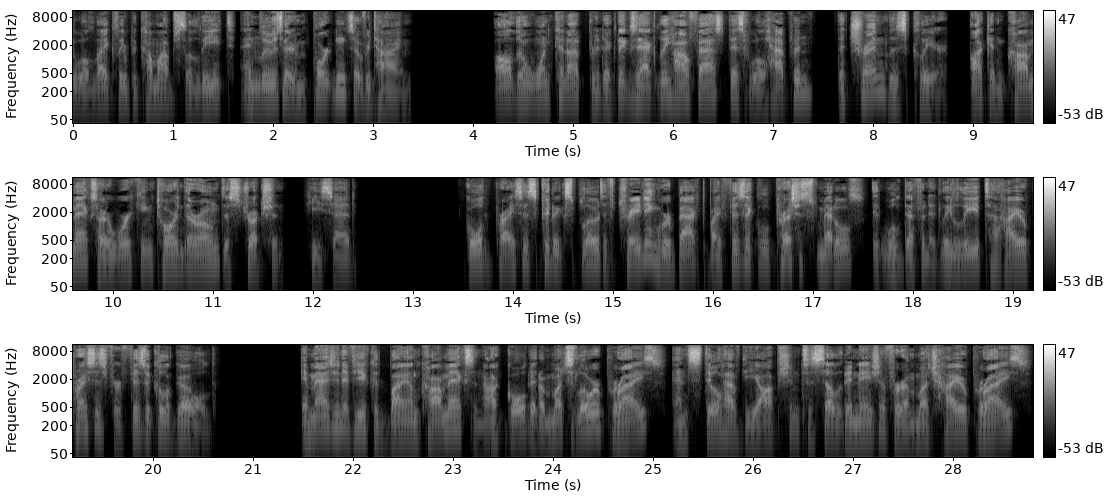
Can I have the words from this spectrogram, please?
will likely become obsolete and lose their importance over time. Although one cannot predict exactly how fast this will happen, the trend is clear. And COMEX are working toward their own destruction, he said. Gold prices could explode if trading were backed by physical precious metals. It will definitely lead to higher prices for physical gold. Imagine if you could buy on COMEX and AK gold at a much lower price and still have the option to sell it in Asia for a much higher price.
